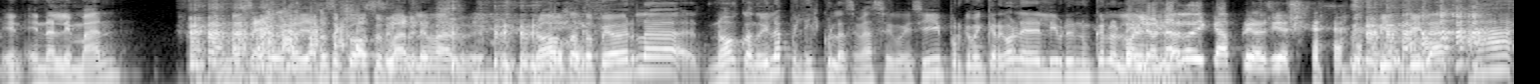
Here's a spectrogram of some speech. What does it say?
en, en alemán, no sé, güey, no, ya no sé cómo sumarle más, güey. No, cuando fui a ver la... No, cuando vi la película se me hace, güey. Sí, porque me encargaron leer el libro y nunca lo leí. con la- Leonardo DiCaprio, así es. Vi, vi- vi la. Ah,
